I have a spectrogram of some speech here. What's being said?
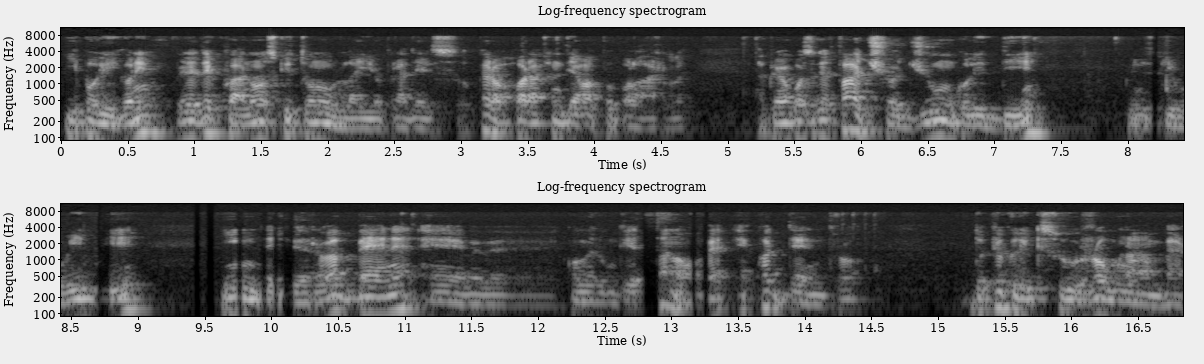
i poligoni. Vedete qua non ho scritto nulla io per adesso però ora andiamo a popolarle. La prima cosa che faccio aggiungo l'id quindi scrivo id integer va bene e come lunghezza 9 e qua dentro doppio clic su row number.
